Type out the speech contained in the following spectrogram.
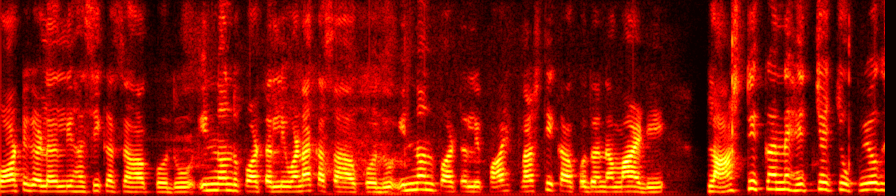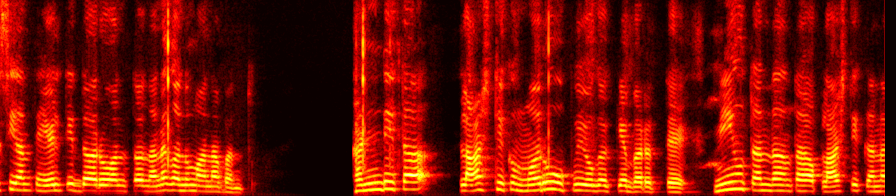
ಪಾಟ್ಗಳಲ್ಲಿ ಹಸಿ ಕಸ ಹಾಕೋದು, ಇನ್ನೊಂದು ಪಾಟಲ್ಲಿ ಒಣ ಕಸ ಹಾಕೋದು, ಇನ್ನೊಂದು ಪಾಟಲ್ಲಿ ಪ್ಲಾಸ್ಟಿಕ್ ಹಾಕೋದನ್ನ ಮಾಡಿ ಪ್ಲಾಸ್ಟಿಕ್ ಅನ್ನ ಹೆಚ್ಚು ಹೆಚ್ಚು ಉಪಯೋಗಿಸಿ ಅಂತ ಹೇಳ್ತಿದ್ದಾರೋ ಅಂತ ನನಗೆ ಅನುಮಾನ ಬಂತು. ಖಂಡಿತ ಪ್ಲಾಸ್ಟಿಕ್ ಮರು ಉಪಯೋಗಕ್ಕೆ ಬರುತ್ತೆ. ನೀವು ತಂದಂತಹ ಪ್ಲಾಸ್ಟಿಕ್ ಅನ್ನ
